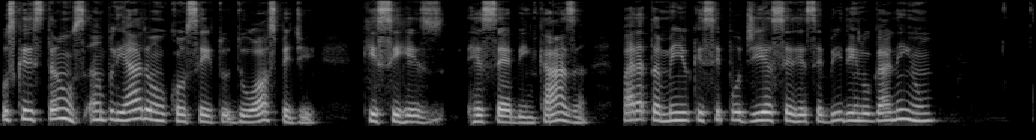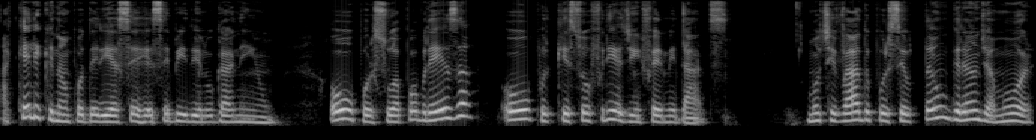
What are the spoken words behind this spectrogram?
os cristãos ampliaram o conceito do hóspede, que se res recebe em casa, para também o que se podia ser recebido em lugar nenhum. Aquele que não poderia ser recebido em lugar nenhum ou por sua pobreza, ou porque sofria de enfermidades. Motivado por seu tão grande amor,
